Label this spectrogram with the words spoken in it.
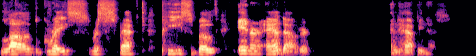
love, grace, respect, peace, both inner and outer, and happiness.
